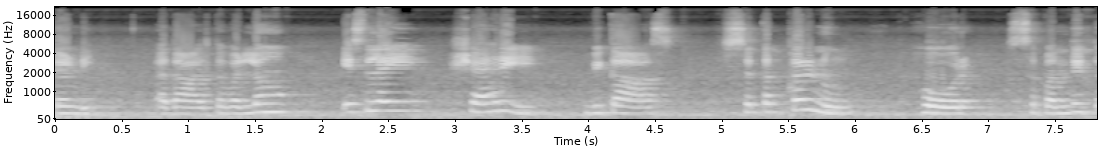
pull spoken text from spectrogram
ਡੰਡੀ। ਅਦਾਲਤ ਵੱਲੋਂ ਇਸ ਲਈ ਸ਼ਹਿਰੀ ਵਿਕਾਸ ਸਕੱਤਰ ਨੂੰ ਹੋਰ ਸੰਬੰਧਿਤ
